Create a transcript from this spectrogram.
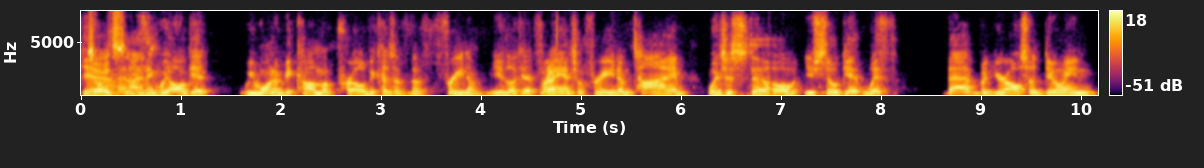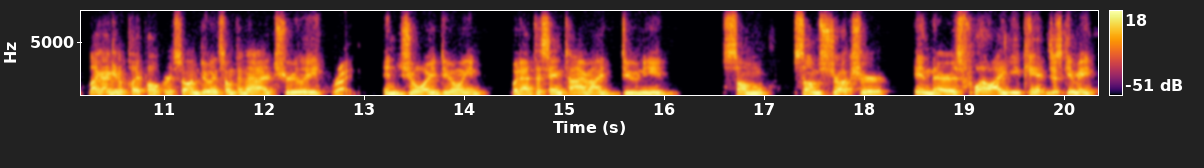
yeah, so and I think we all get we want to become a pro because of the freedom. You look at financial right. freedom, time, which is still you still get with that, but you're also doing like I get to play poker, so I'm doing something that I truly right enjoy doing, but at the same time I do need some some structure in there as well. I you can't just give me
